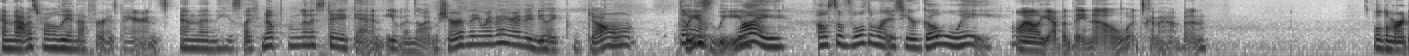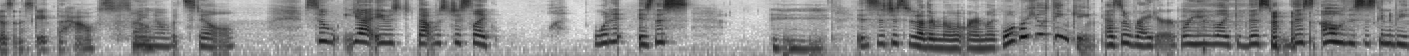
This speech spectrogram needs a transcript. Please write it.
And that was probably enough for his parents. And then he's like, nope, I'm going to stay again. Even though I'm sure if they were there, they'd be like, don't. Please Don't- leave. Why? Also, Voldemort is here. Go away. Well, yeah, but they know what's going to happen. Voldemort doesn't escape the house. So. I know, but still. So yeah, it was. That was just like, what? What i- is this? Mm-hmm. This is just another moment where I'm like, what were you thinking as a writer? Were you like this? This? Oh, this is gonna be.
